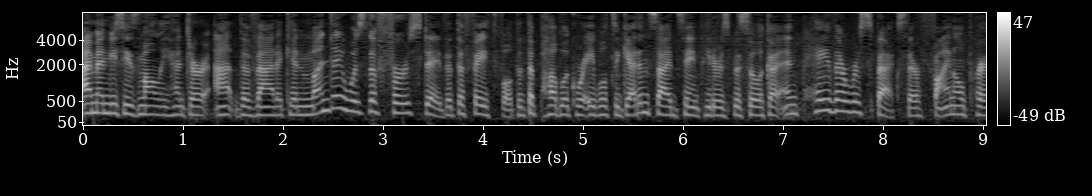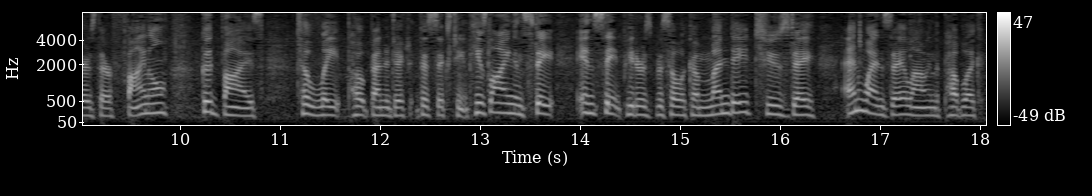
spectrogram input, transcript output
I'm NBC's Molly Hunter at the Vatican. Monday was the first day that the faithful, that the public were able to get inside St. Peter's Basilica and pay their respects, their final prayers, their final goodbyes to late Pope Benedict XVI. He's lying in state in St. Peter's Basilica Monday, Tuesday, and Wednesday, allowing the public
